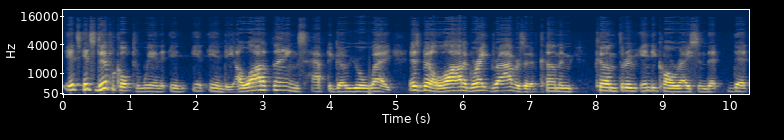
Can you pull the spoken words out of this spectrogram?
it's it's difficult to win in, in Indy. A lot of things have to go your way. There's been a lot of great drivers that have come and come through IndyCar racing that that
